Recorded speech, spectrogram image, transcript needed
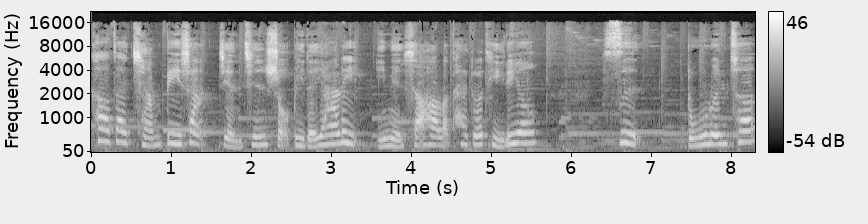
靠在墙壁上减轻手臂的压力，以免消耗了太多体力哦。四、独轮车。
